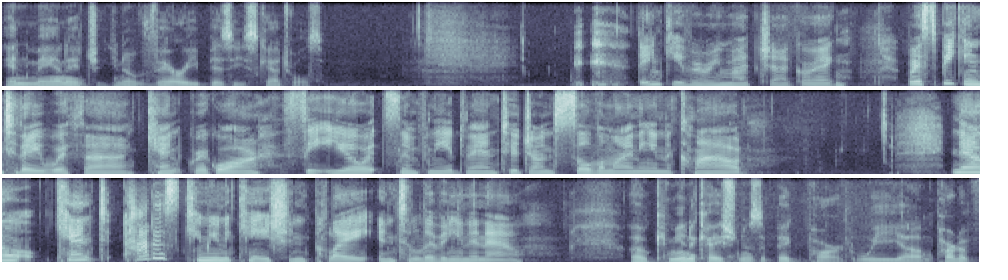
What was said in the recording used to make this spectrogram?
and manage, you know, very busy schedules. Thank you very much, uh, Greg. We're speaking today with uh, Kent Gregoire, CEO at Symphony Advantage on Silver Lining in the Cloud. Now, Kent, how does communication play into living in the now? Oh, communication is a big part. We um, part of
